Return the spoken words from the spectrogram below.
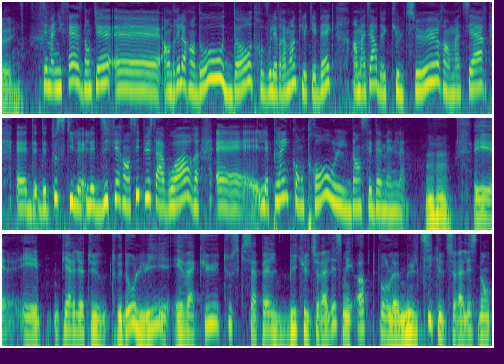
C'est manifeste. Donc, euh, euh, André Laurando, d'autres voulaient vraiment que le Québec, en matière de culture, en matière euh, de, tout ce qui le, différencie, puisse avoir euh, le plein contrôle dans ces domaines-là. Mhm. Et, Pierre-Éliott Trudeau, lui, évacue tout ce qui s'appelle biculturalisme et opte pour le multiculturalisme. Donc,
